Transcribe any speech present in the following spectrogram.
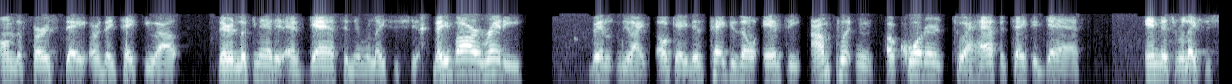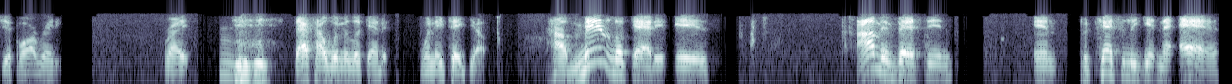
on the first date or they take you out. They're looking at it as gas in the relationship. They've already been like, okay, this tank is on empty. I'm putting a quarter to a half a tank of gas in this relationship already, right? Mm-hmm. That's how women look at it when they take you out. How men look at it is, I'm investing in potentially getting the ass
